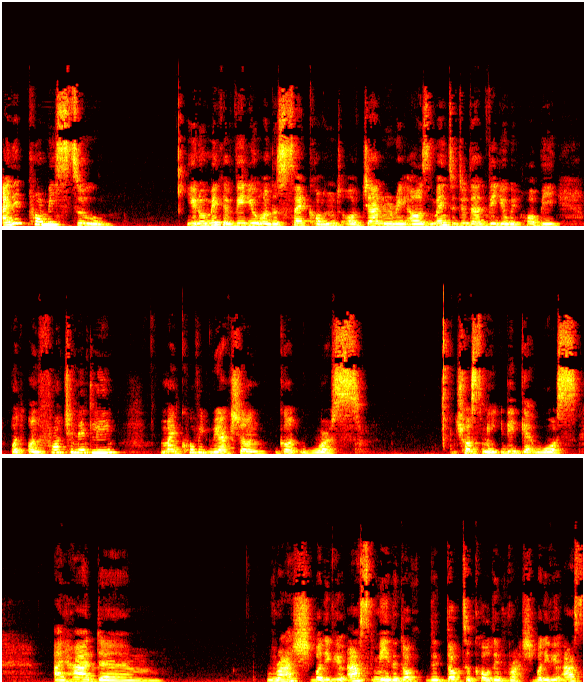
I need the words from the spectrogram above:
I did promise to you know make a video on the 2nd of January. I was meant to do that video with Hobby, but unfortunately my COVID reaction got worse trust me it did get worse. I had um rash but if you ask me the doc the doctor called it rash but if you ask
